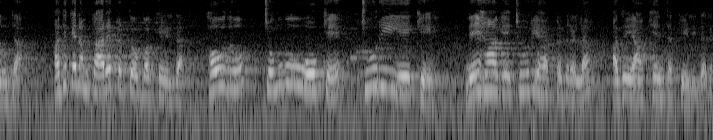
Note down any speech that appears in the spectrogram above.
ಅಂತ. ಅದಕ್ಕೆ ನಮ್ಮ ಕಾರ್ಯಕರ್ತ ಒಬ್ಬ ಕೇಳ್ದ, ಹೌದು, ಚೊಂಬು ಓಕೆ, ಚೂರಿ ಏಕೆ? ನೇಹಾಗೆ ಚೂರಿ ಹಾಕಿದ್ರಲ್ಲ, ಅದು ಯಾಕೆ ಅಂತ ಕೇಳಿದ್ದಾರೆ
